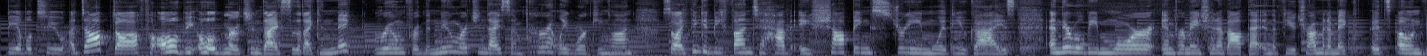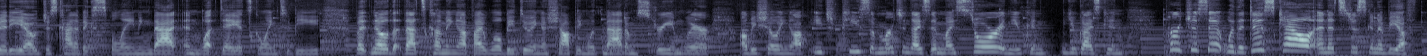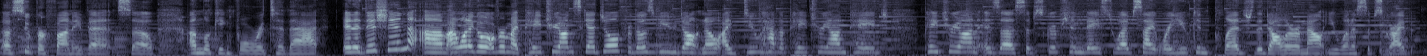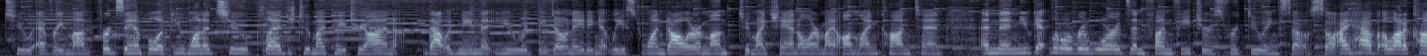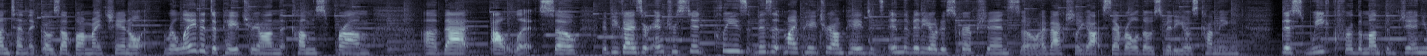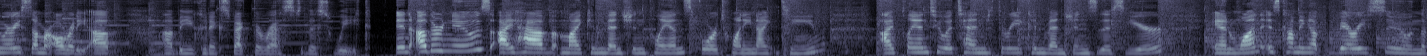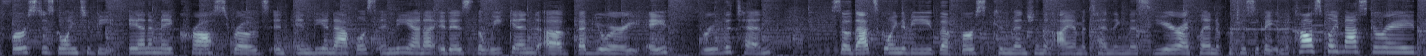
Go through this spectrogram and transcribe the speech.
be able to adopt off all the old merchandise so that I can make room for the new merchandise I'm currently working on. So I think it'd be fun to have a shopping stream with you guys, and there will be more information about that in the future. I'm going to make its own video just kind of explaining that and what day it's going to be. But know that that's coming up. I will be doing a shopping with Madame stream where I'll be showing off each piece of merchandise in my store and you can you guys can purchase it with a discount and it's just going to be a, a, super fun event. So I'm looking forward to that. In addition, um, I want to go over my Patreon schedule. For those of you who don't know, I do have a Patreon page. Patreon is a subscription based website where you can pledge the dollar amount you want to subscribe to every month. For example, if you wanted to pledge to my Patreon, that would mean that you would be donating at least $1 a month to my channel or my online content, and then you get little rewards and fun features for doing so. So I have a lot of content that goes up on my channel related to Patreon that comes from uh, that outlet. So if you guys are interested, please visit my Patreon page. It's in the video description. So I've actually got several of those videos coming this week for the month of January. Some are already up, uh, but you can expect the rest this week. In other news, I have my convention plans for 2019. I plan to attend three conventions this year, and one is coming up very soon. The first is going to be Anime Crossroads in Indianapolis, Indiana. It is the weekend of February 8th through the 10th. So that's going to be the first convention that I am attending this year. I plan to participate in the cosplay masquerade.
